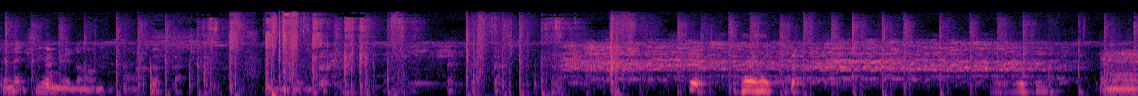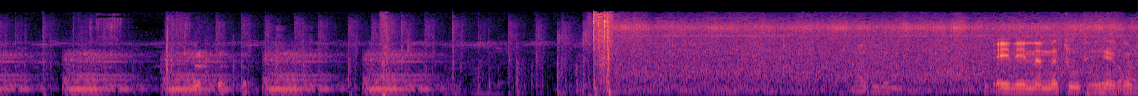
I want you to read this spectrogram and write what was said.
Senet sih yang Đây đây là nó chú thế hiểu không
